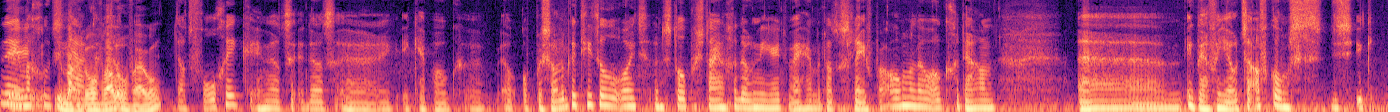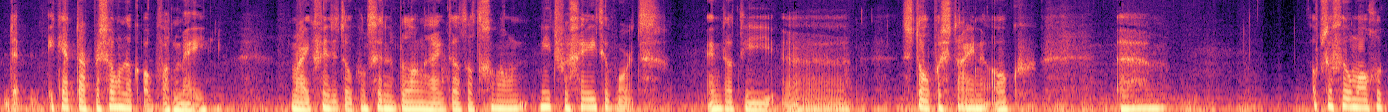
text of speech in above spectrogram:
nee, maar goed, je mag het overal dat, over hebben. Dat volg ik. En dat, dat, uh, ik, ik, heb ook uh, op persoonlijke titel ooit een Stolperstein gedoneerd. Wij hebben dat als Leefbaar Almelo ook gedaan. Uh, ik ben van Joodse afkomst, dus ik, de, ik heb daar persoonlijk ook wat mee. Maar ik vind het ook ontzettend belangrijk dat dat gewoon niet vergeten wordt. En dat die stolpersteinen ook um, op zoveel mogelijk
